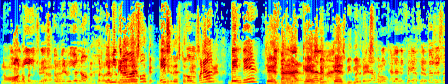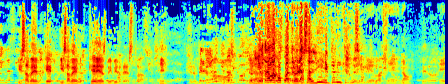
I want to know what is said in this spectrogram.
No, y no, vivís pero- de sí, esto, no, no. pero yo no. Pero yo mi vivir de trabajo esto, ¿qué- vivir es de esto es, comprar, Isabel? vender ¿Qué es y pagar, vivir- qué es nada vi- más. qué es vivir de Es esto? la única, la diferencia. Entonces yo soy una ciudadana... Isabel, ¿qué, Isabel, ¿qué es vivir de esto? Pero yo no entiendo... Yo trabajo cuatro horas al día y punto. Sí, que bajé, no. Pero, Eh,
